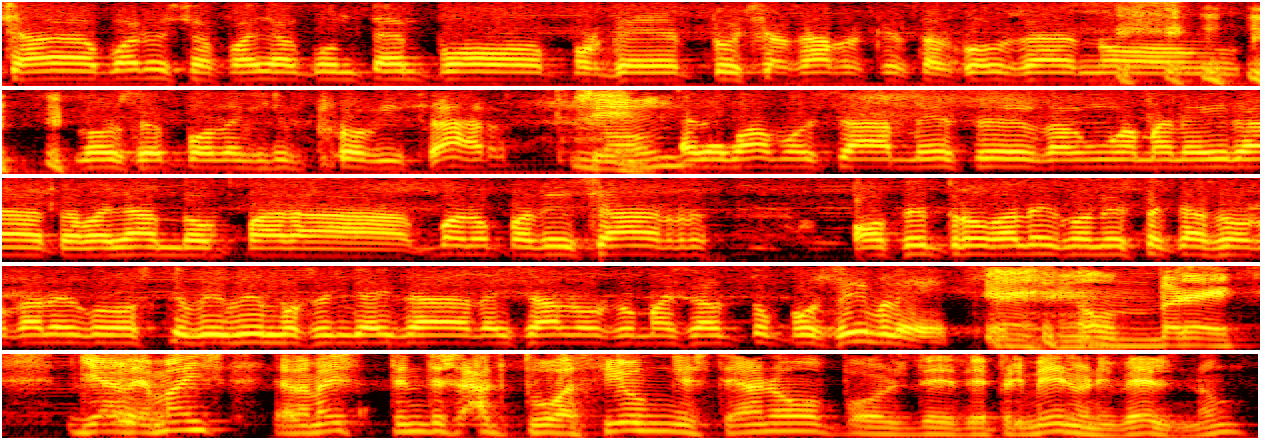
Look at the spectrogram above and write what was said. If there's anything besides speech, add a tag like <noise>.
xa, bueno, xa fai algún tempo porque tú xa sabes que estas cousas non, <laughs> non se poden improvisar. Sí. E vamos xa meses de alguna maneira traballando para, bueno, para deixar o centro galego, neste caso os galegos que vivimos en Lleida, deixalos o máis alto posible. Eh, hombre, e ademais, ademais tendes actuación este ano pois, de, de primeiro nivel, non?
